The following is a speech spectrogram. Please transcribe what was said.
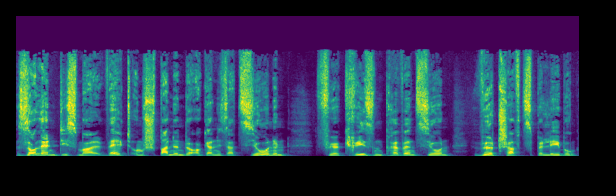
sollen diesmal weltumspannende Organisationen für Krisenprävention, Wirtschaftsbelebung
